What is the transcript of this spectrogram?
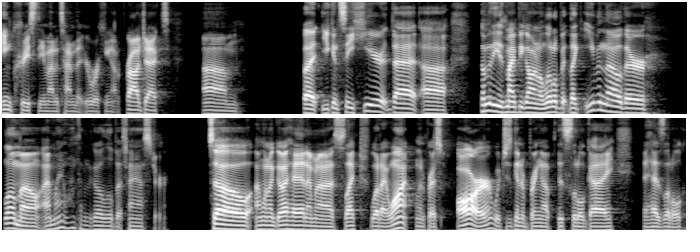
increase the amount of time that you're working on a project. Um, but you can see here that uh, some of these might be going a little bit, like even though they're slow-mo, I might want them to go a little bit faster. So I'm gonna go ahead, I'm gonna select what I want. I'm gonna press R, which is gonna bring up this little guy that has a little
